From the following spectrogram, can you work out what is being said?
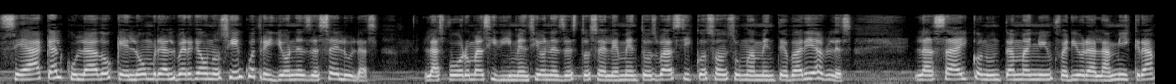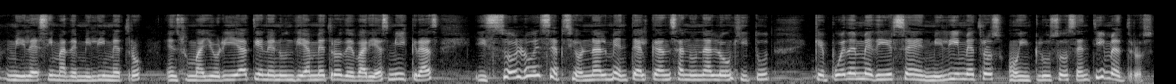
Se ha calculado que el hombre alberga unos 100 cuatrillones de células. Las formas y dimensiones de estos elementos básicos son sumamente variables. Las hay con un tamaño inferior a la micra, milésima de milímetro, en su mayoría tienen un diámetro de varias micras y solo excepcionalmente alcanzan una longitud que puede medirse en milímetros o incluso centímetros.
